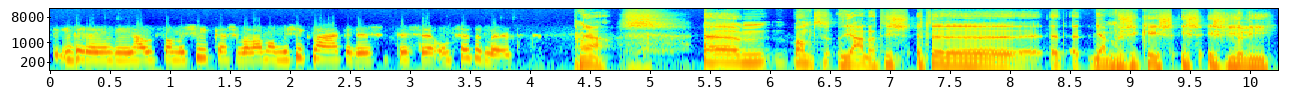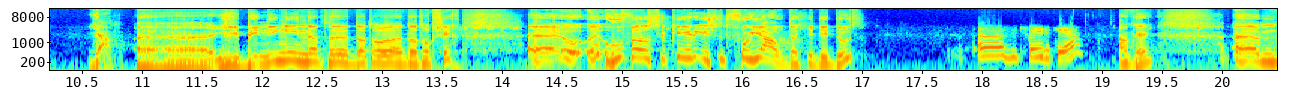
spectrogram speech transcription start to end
iedereen die houdt van muziek en ze willen allemaal muziek maken. Dus het is ontzettend leuk. Ja. Ehm, want ja, dat is het- het- ja, muziek is, is, is jullie, ja, eh, jullie binding in dat, eh, dat, eh, dat opzicht. Eh, hoe- hoeveelste keer is het voor jou dat je dit doet? Eh, de tweede keer. Oké. Ehm,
